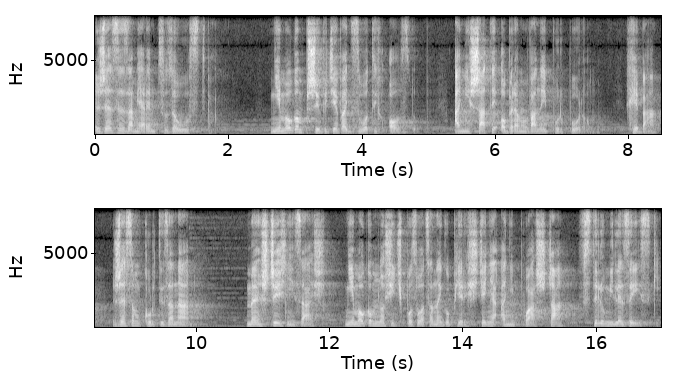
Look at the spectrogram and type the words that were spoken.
że ze zamiarem cudzołóstwa. Nie mogą przywdziewać złotych ozdób, ani szaty obramowanej purpurą, chyba że są kurtyzanami. Mężczyźni zaś nie mogą nosić pozłacanego pierścienia ani płaszcza w stylu milezyjskim,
